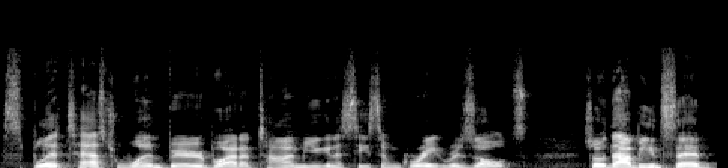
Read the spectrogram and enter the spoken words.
split test one variable at a time you're going to see some great results. So with that being said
